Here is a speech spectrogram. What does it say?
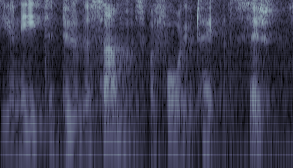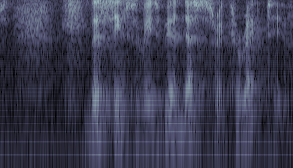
you need to do the sums before you take the decisions. This seems to me to be a necessary corrective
